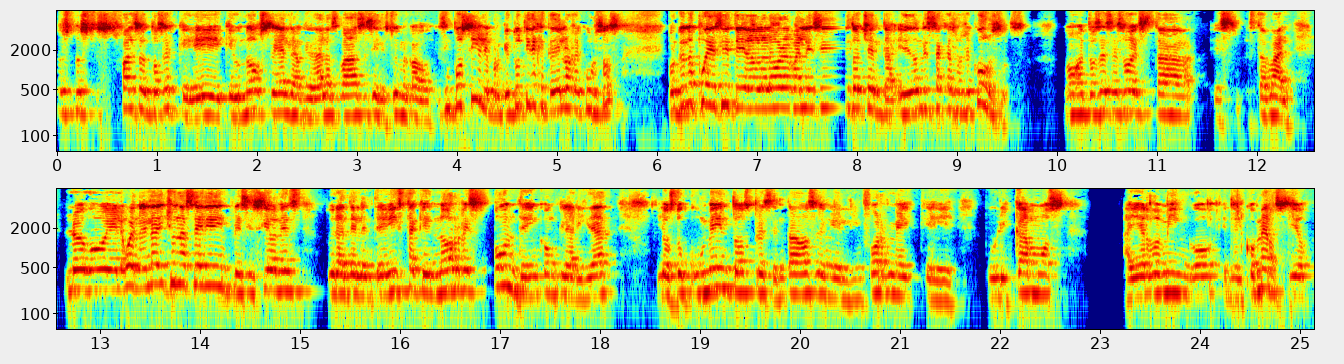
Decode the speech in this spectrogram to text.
es falso, entonces, que, que uno sea el que da las bases y el estudio de mercado. Es imposible, porque tú tienes que tener los recursos, porque uno puede decirte, la hora vale 180, ¿y de dónde sacas los recursos? ¿No? Entonces eso está, está mal. Luego, él, bueno, él ha dicho una serie de imprecisiones durante la entrevista que no responden con claridad los documentos presentados en el informe que publicamos ayer domingo en el comercio,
